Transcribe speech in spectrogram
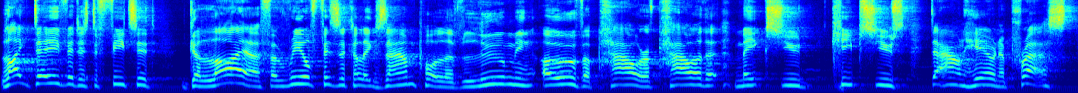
Like David has defeated Goliath, a real physical example of looming over power, of power that makes you, keeps you down here and oppressed.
